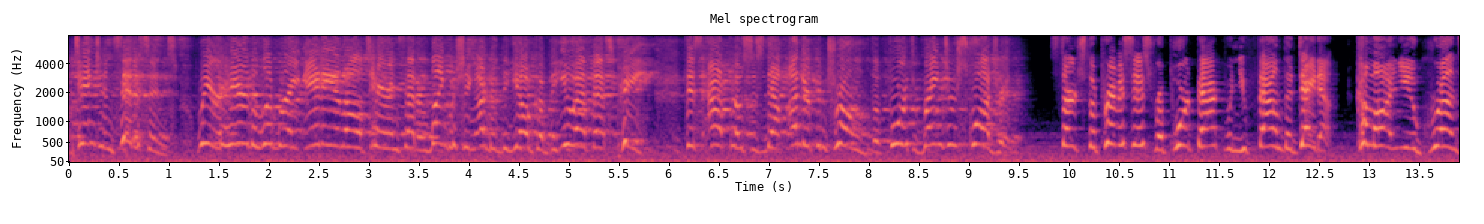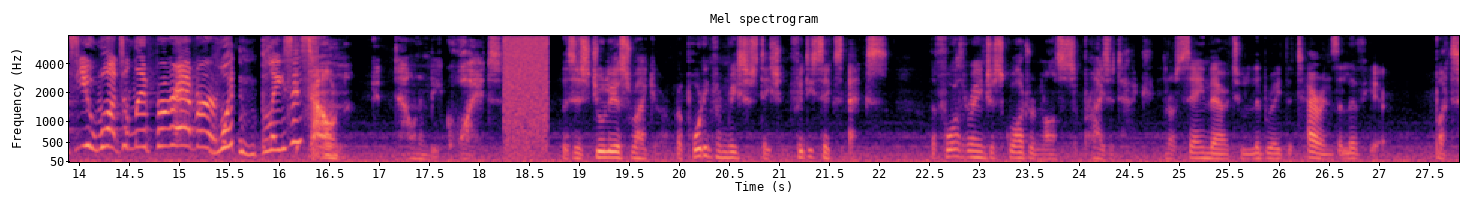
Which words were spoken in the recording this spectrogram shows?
Attention, citizens! We are here to liberate any and all Terrans that are languishing under the yoke of the UFSP. This outpost is now under control of the 4th Ranger Squadron. Search the premises, report back when you found the data. Come on, you grunts, you want to live forever! What in blazes? Down! Get down and be quiet. This is Julius Riker, reporting from Research Station 56X. The 4th Ranger Squadron launched a surprise attack and are saying they are to liberate the Terrans that live here. But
